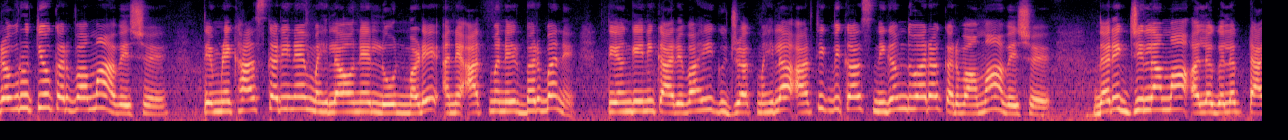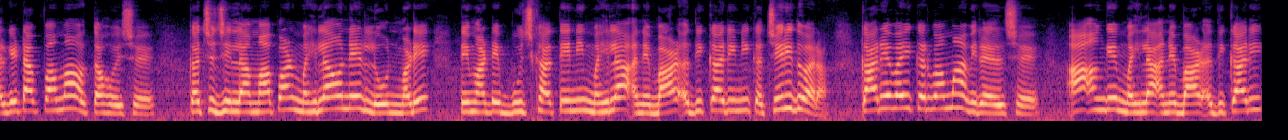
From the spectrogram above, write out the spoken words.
પ્રવૃત્તિઓ કરવામાં આવે છે. તેમણે ખાસ કરીને મહિલાઓને લોન મળે અને આત્મનિર્ભર બને તે અંગેની કાર્યવાહી ગુજરાત મહિલા આર્થિક વિકાસ નિગમ દ્વારા કરવામાં આવે છે. દરેક જિલ્લામાં અલગ અલગ ટાર્ગેટ આપવામાં આવતા હોય છે. કચ્છ જિલ્લામાં પણ મહિલાઓને લોન મળે તે માટે ભુજ ખાતેની મહિલા અને બાળ અધિકારીની કચેરી દ્વારા કાર્યવાહી કરવામાં આવી રહેલ છે. આ અંગે મહિલા અને બાળ અધિકારી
